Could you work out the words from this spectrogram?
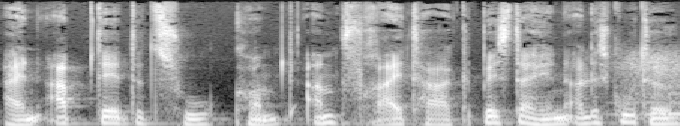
Ein Update dazu kommt am Freitag. Bis dahin, alles Gute.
